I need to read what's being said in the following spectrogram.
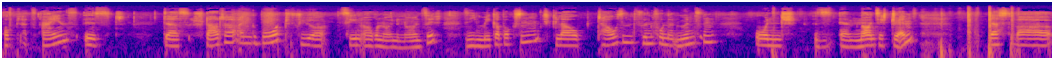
Auf Platz 1 ist das Starterangebot für 10,99 Euro. 7 Megaboxen, ich glaube 1500 Münzen und äh, 90 Gems. Das war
